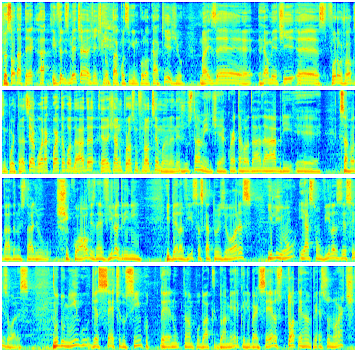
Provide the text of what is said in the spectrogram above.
Pessoal da Tec, infelizmente a gente não está conseguindo colocar aqui, Gil, mas é realmente é, foram jogos importantes e agora a quarta rodada é já no próximo final de semana, né? Justamente, é, a quarta rodada abre é, essa rodada no estádio Chico Alves, né? Vila Grinim e Bela Vista às 14 horas e Lyon e Aston Villa às 16 horas. No domingo, dia 7 do 5, é, no campo do, do América, Eli Barcelos, Tottenham versus o Norte,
